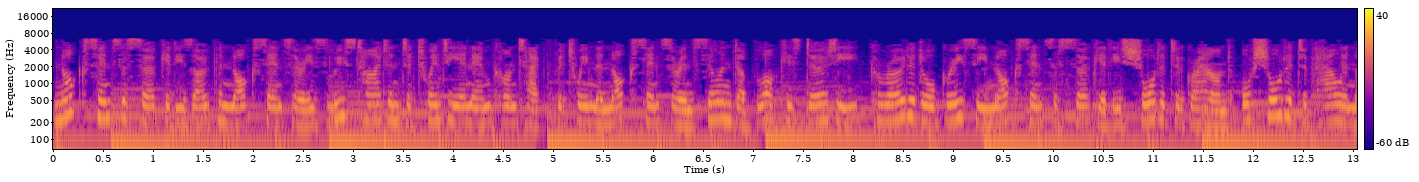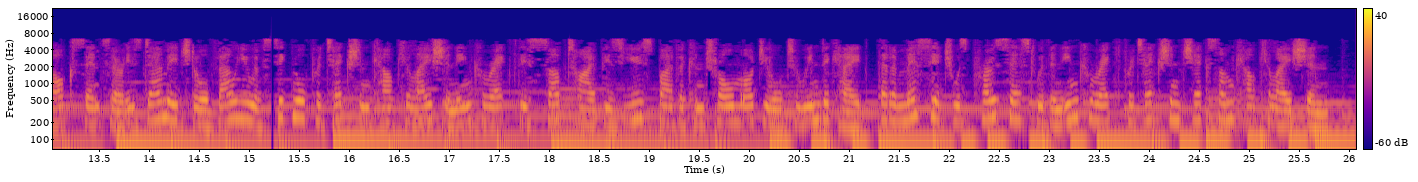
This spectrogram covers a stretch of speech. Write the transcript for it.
Knock sensor circuit is open. Knock sensor is loose tightened to 20 nm. Contact between the knock sensor and cylinder block is dirty, corroded or greasy. Knock sensor circuit is shorted to ground, or shorted to power. Knock sensor is damaged or value of signal protection calculation incorrect. This subtype is used by the control module to indicate, that a message was processed with an incorrect protection checksum calculation.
